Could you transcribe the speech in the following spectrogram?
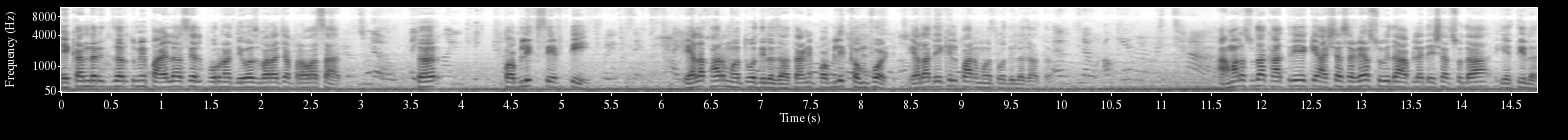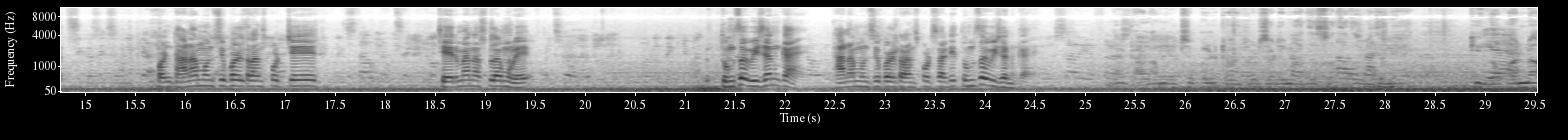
एकंदरीत जर तुम्ही पाहिलं असेल पूर्ण दिवसभराच्या प्रवासात तर पब्लिक सेफ्टी याला फार महत्त्व दिलं जातं आणि पब्लिक कम्फर्ट याला देखील फार महत्त्व दिलं जातं. आम्हाला सुद्धा खात्री आहे की अशा सगळ्या सुविधा आपल्या देशात सुद्धा येतीलच. पण ठाणा म्युन्सिपल ट्रान्सपोर्टचे चेअरमॅन असल्यामुळे तुमचं विजन काय? ठाणा म्युन्सिपल ट्रान्सपोर्टसाठी तुमचं विजन काय? ठाणा म्युन्सिपल ट्रान्सपोर्टसाठी माझं स्वतःचं विजन आहे की लोकांना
